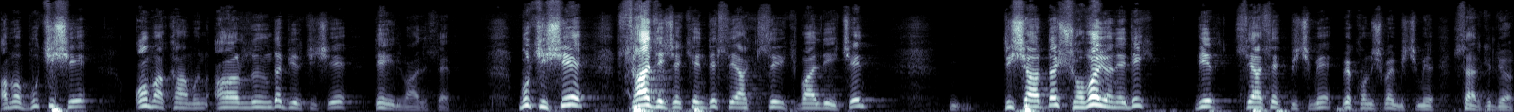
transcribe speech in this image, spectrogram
Ama bu kişi o makamın ağırlığında bir kişi değil maalesef. Bu kişi sadece kendi siyasi ikbali için dışarıda şova yönelik bir siyaset biçimi ve konuşma biçimi sergiliyor.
